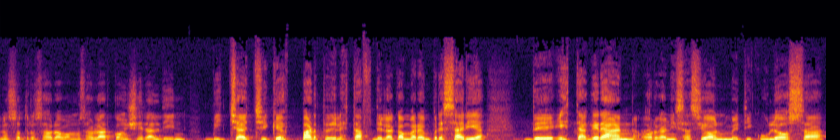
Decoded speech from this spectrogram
Exactamente, nosotros ahora vamos a hablar con Geraldine Bichachi, que es parte del staff de la Cámara Empresaria de esta gran organización meticulosa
